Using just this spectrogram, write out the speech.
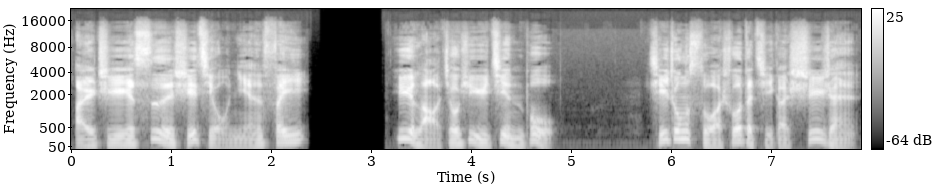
而知四十九年非，愈老就愈进步。其中所说的几个诗人，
